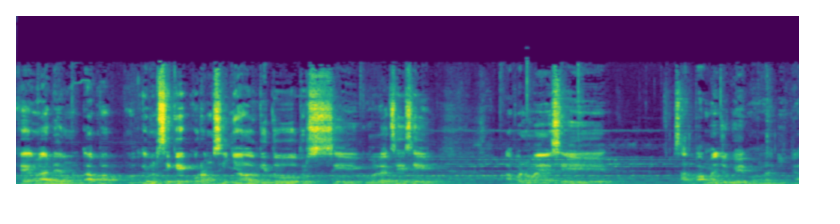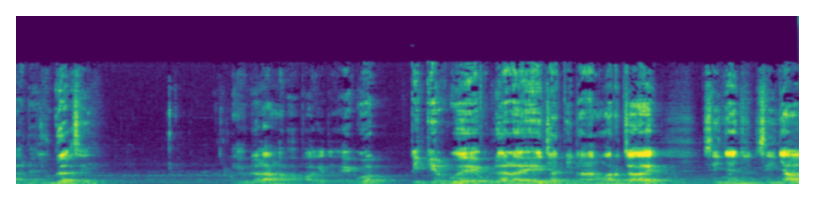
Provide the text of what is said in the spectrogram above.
kayak nggak ada yang apa gimana sih kayak kurang sinyal gitu. Terus si gue lihat sih si apa namanya si satpamnya juga emang lagi nggak ada juga sih. Ya udahlah nggak apa-apa gitu. Ya gue pikir gue ya udahlah ya Jatinangor coy. Sinyal sinyal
